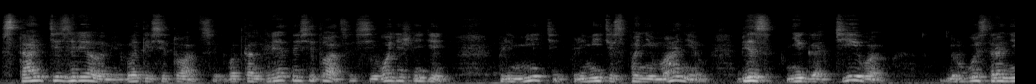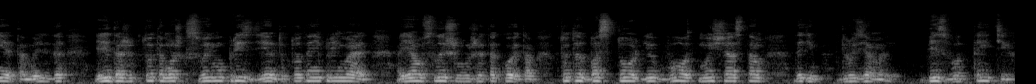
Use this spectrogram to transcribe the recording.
Станьте зрелыми в этой ситуации, вот конкретной ситуации, сегодняшний день. Примите, примите с пониманием, без негатива другой стране, там, или, да, или даже кто-то, может, к своему президенту, кто-то не принимает, а я услышу уже такое, там, кто-то в восторге, вот, мы сейчас там дадим. Друзья мои, без вот этих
